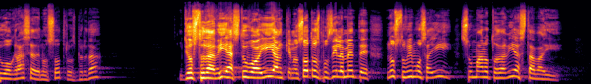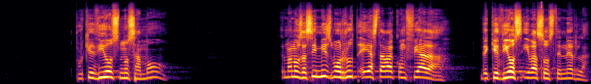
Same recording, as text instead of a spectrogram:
tuvo gracia de nosotros, ¿verdad? Dios todavía estuvo ahí, aunque nosotros posiblemente no estuvimos ahí, su mano todavía estaba ahí. Porque Dios nos amó. Hermanos, así mismo Ruth, ella estaba confiada de que Dios iba a sostenerla.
